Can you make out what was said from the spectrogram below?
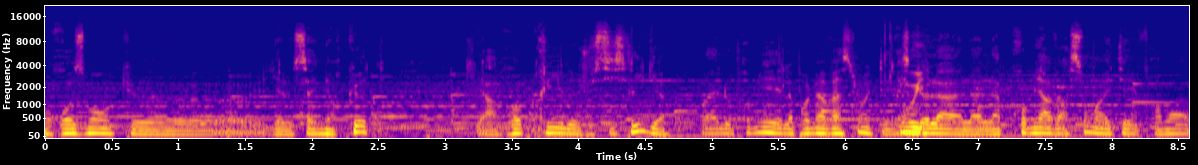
Heureusement que euh, il y a le Signer Cut qui a repris le Justice League. Ouais, le premier, la première version était. Parce Oui. que la, la- la première version a été vraiment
